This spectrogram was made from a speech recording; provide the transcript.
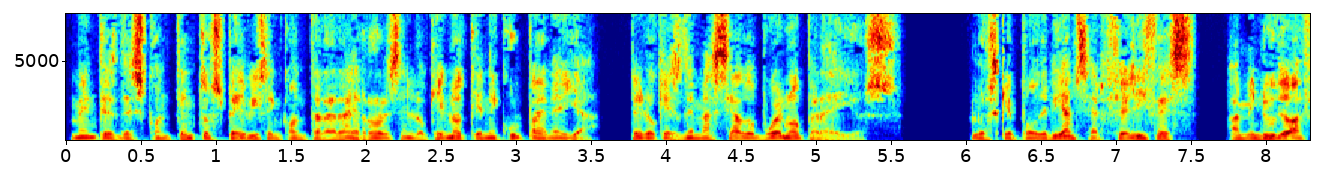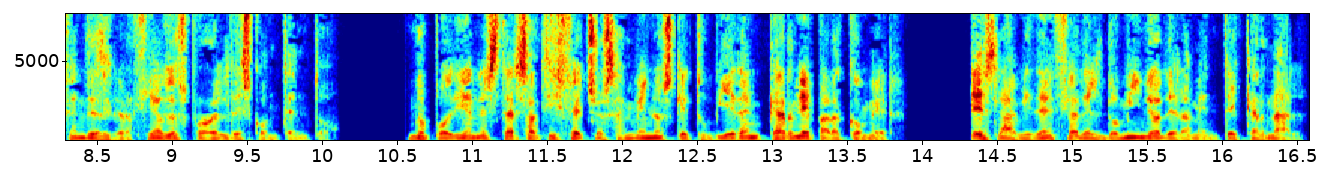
Mentes descontentos Pevis encontrará errores en lo que no tiene culpa en ella, pero que es demasiado bueno para ellos. Los que podrían ser felices, a menudo hacen desgraciados por el descontento. No podían estar satisfechos a menos que tuvieran carne para comer. Es la evidencia del dominio de la mente carnal,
